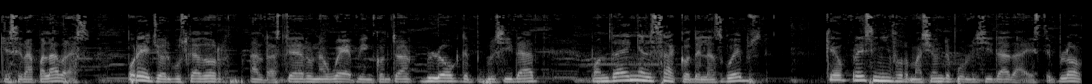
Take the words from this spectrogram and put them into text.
que será palabras. Por ello, el buscador, al rastrear una web y encontrar blog de publicidad, pondrá en el saco de las webs que ofrecen información de publicidad a este blog.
